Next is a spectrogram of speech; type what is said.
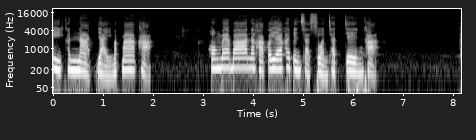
มีขนาดใหญ่มากๆค่ะ ห้องแม่บ้านนะคะ ก็แยกให้เป็นสัดส่วนชัดเจนค่ะ แถ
